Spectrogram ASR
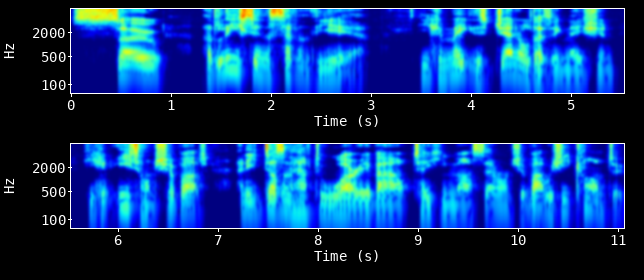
So at least in the seventh year, he can make this general designation. He can eat on Shabbat, and he doesn't have to worry about taking maaser on Shabbat, which he can't do.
